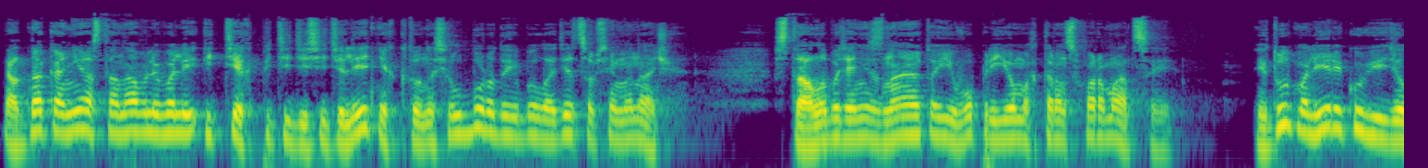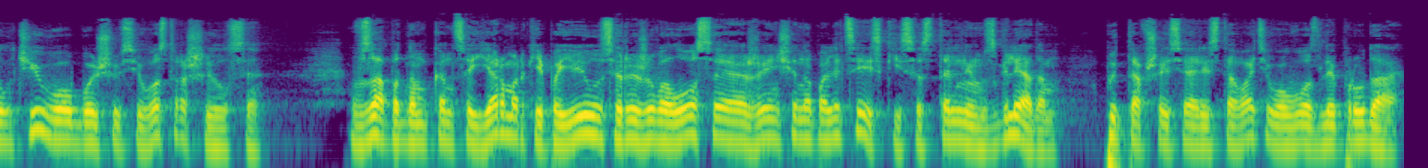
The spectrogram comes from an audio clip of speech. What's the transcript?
Однако они останавливали и тех 50-летних, кто носил бороды и был одет совсем иначе – Стало быть, они знают о его приемах трансформации. И тут Мальерик увидел, чего больше всего страшился. В западном конце ярмарки появилась рыжеволосая женщина-полицейский с остальным взглядом, пытавшаяся арестовать его возле пруда.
